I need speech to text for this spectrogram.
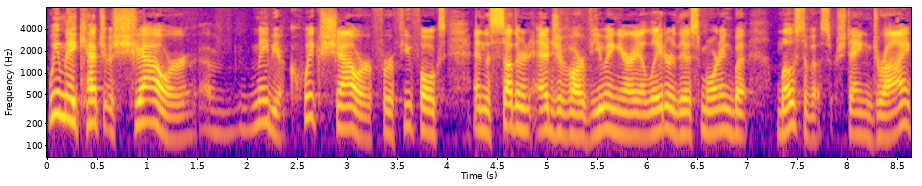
we may catch a shower uh, maybe a quick shower for a few folks in the southern edge of our viewing area later this morning, but most of us are staying dry,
